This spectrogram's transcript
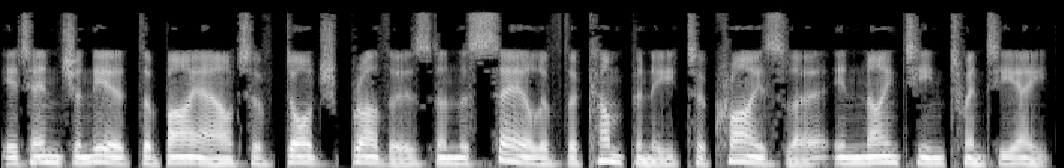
it engineered the buyout of Dodge Brothers and the sale of the company to Chrysler in 1928.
